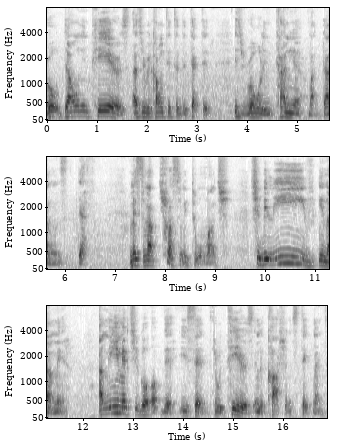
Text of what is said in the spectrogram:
broke down in tears as he recounted to detective his role in Tanya McDonald's death. Miss Mac trusts me too much. She believed in a me. And me makes you go up there, he said through tears in the caution statement.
